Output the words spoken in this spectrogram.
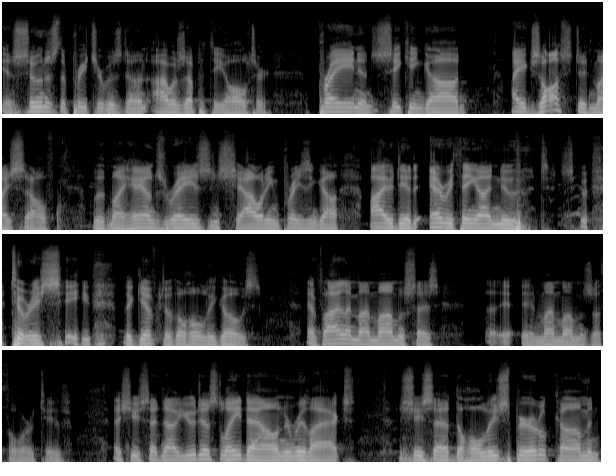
as soon as the preacher was done, I was up at the altar praying and seeking God. I exhausted myself with my hands raised and shouting, praising God. I did everything I knew to, to receive the gift of the Holy Ghost. And finally, my mama says, uh, and my mama's authoritative, and she said, Now you just lay down and relax. She said, The Holy Spirit will come and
